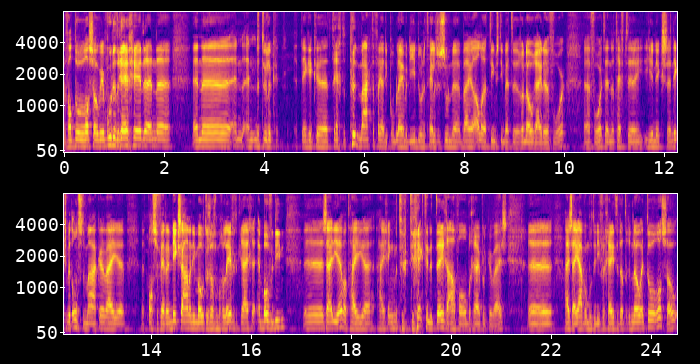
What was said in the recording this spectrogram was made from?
van Toro Rosso, weer woedend reageerde en, en, en, en natuurlijk denk ik, uh, terecht het punt maakte van ja, die problemen die je doen het hele seizoen uh, bij alle teams die met de Renault rijden voor, voort. En dat heeft hier niks, niks met ons te maken. Wij passen verder niks aan aan die motor zoals we hem geleverd krijgen. En bovendien, zei hij, hè, want hij, hij ging natuurlijk direct in de tegenaanval, begrijpelijkerwijs. hij zei ja, we moeten niet vergeten dat Renault en Toro Rosso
